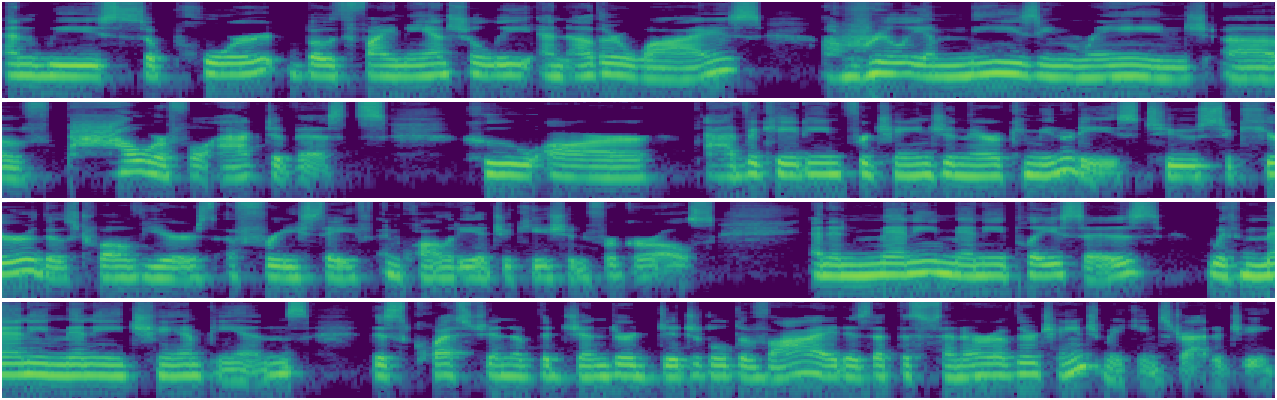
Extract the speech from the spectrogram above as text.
and we support both financially and otherwise a really amazing range of powerful activists who are advocating for change in their communities to secure those 12 years of free, safe, and quality education for girls. And in many, many places, with many, many champions, this question of the gender digital divide is at the center of their change making strategy.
